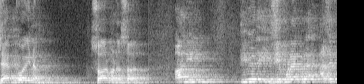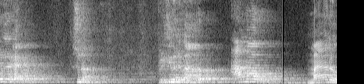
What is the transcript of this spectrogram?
ज्याकको होइन। सर भन सर। अनि तिमीहरूले हिजै पढाएको कुरा आजै बोलेर खायौ। सुन। पृथ्वी भनेको हाम्रो आमा हो। मान हो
